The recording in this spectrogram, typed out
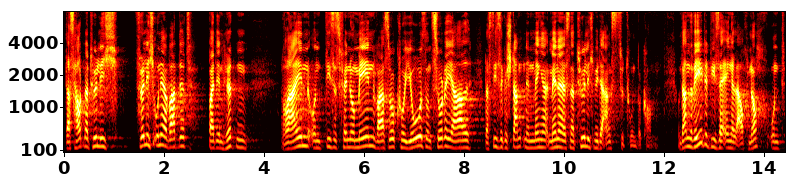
das haut natürlich völlig unerwartet bei den Hirten rein und dieses Phänomen war so kurios und surreal, dass diese gestandenen Männer es natürlich mit der Angst zu tun bekommen. Und dann redet dieser Engel auch noch und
